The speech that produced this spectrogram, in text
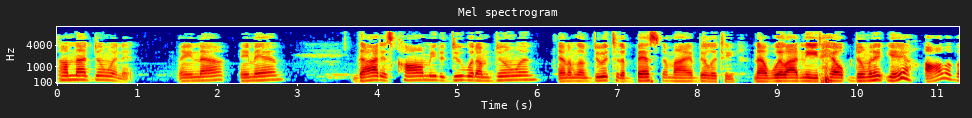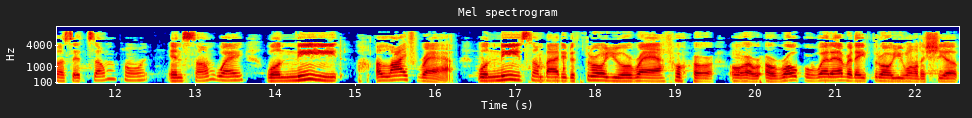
I'm not doing it. Amen. Amen. God has called me to do what I'm doing and I'm going to do it to the best of my ability. Now, will I need help doing it? Yeah, all of us at some point, in some way, will need a life raft. Will need somebody to throw you a raft or, or a rope or whatever they throw you on a ship.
